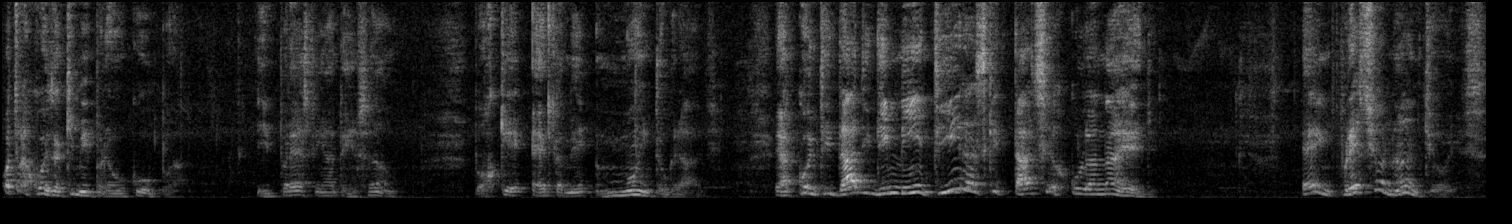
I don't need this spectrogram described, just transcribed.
Outra coisa que me preocupa, e prestem atenção, porque é também muito grave, é a quantidade de mentiras que está circulando na rede. É impressionante hoje,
